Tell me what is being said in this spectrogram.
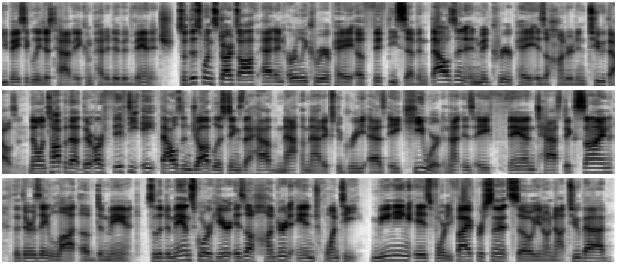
you basically just have a competitive advantage. So this one starts off at an early career pay of 57,000 and mid mid-career pay is 102,000. Now on top of that, there are 58,000 job listings that have mathematics degree as a keyword, and that is a fantastic sign that there is a lot of demand. So the demand score here is 120. Meaning is 45%, so, you know, not too bad.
